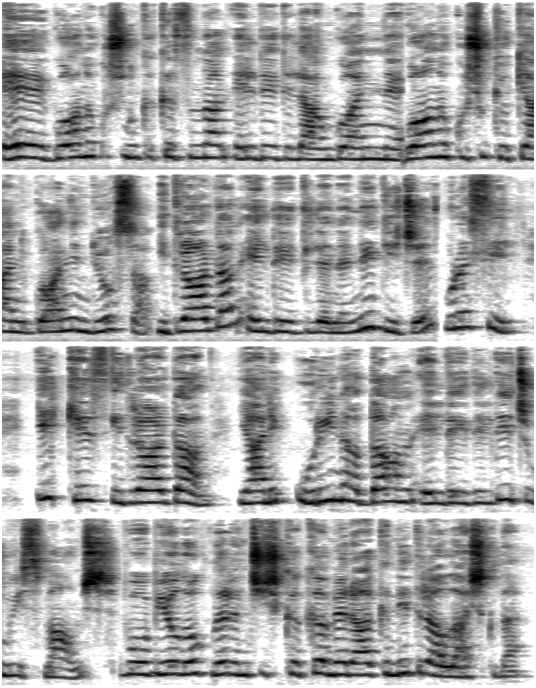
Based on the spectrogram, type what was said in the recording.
E guano kuşunun kakasından elde edilen guanine, guano kuşu kökenli guanin diyorsak idrardan elde edilene ne diyeceğiz? Urasil ilk kez idrardan yani urinadan elde edildiği için bu ismi almış. Bu biyologların çiş kaka merakı nedir Allah aşkına?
